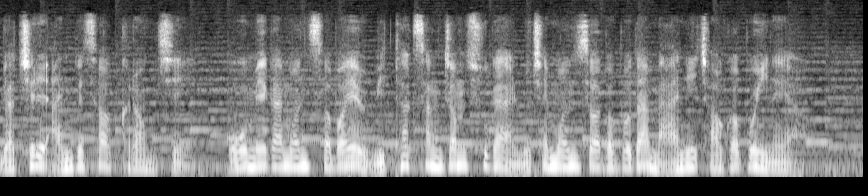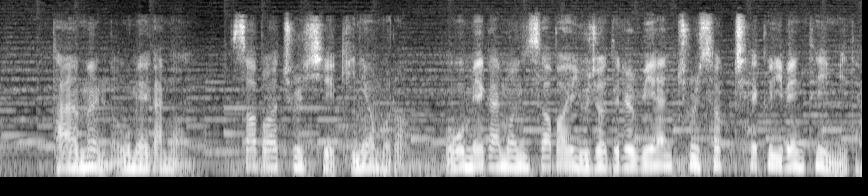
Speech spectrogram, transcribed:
며칠 안 돼서 그런지 오메가몬 서버의 위탁 상점 수가 루체몬 서버보다 많이 적어 보이네요. 다음은 오메가몬 서버 출시 기념으로 오메가몬 서버 유저들을 위한 출석 체크 이벤트입니다.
